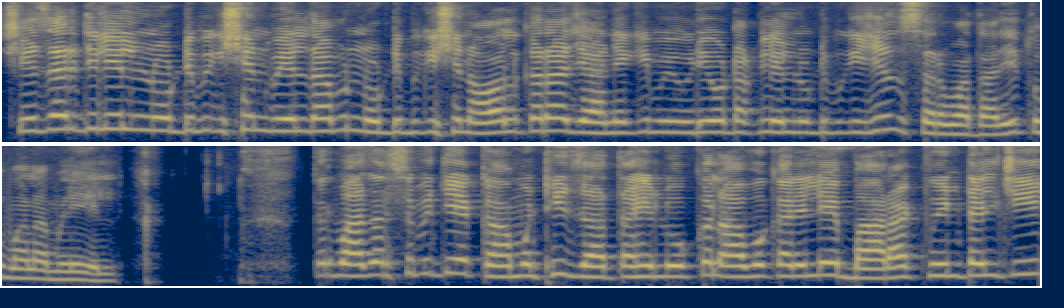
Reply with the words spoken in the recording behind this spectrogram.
शेजारी दिलेली नोटिफिकेशन बेल दाबून नोटिफिकेशन ऑल करा ज्याने की मी व्हिडिओ टाकलेले नोटिफिकेशन सर्वात आधी तुम्हाला मिळेल. तर बाजार समिती एक कामठी जात आहे. लोकल आवक आलेली आहे. बारा क्विंटलची.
